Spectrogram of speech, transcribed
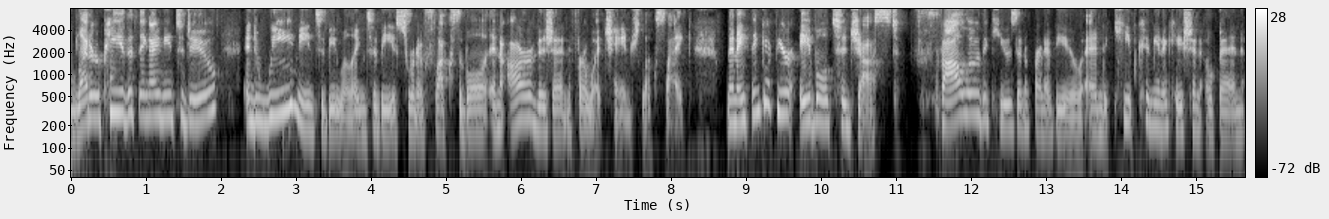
letter P the thing I need to do. And we need to be willing to be sort of flexible in our vision for what change looks like. And I think if you're able to just follow the cues in front of you and keep communication open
